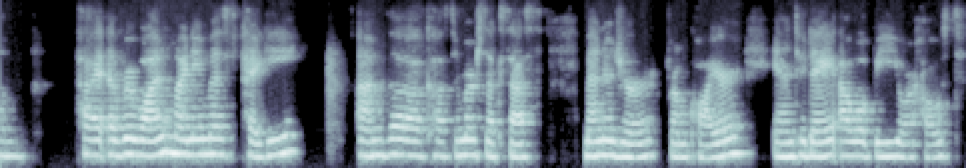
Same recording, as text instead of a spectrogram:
Um, hi, everyone. My name is Peggy. I'm the customer success manager from Quire, and today I will be your host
